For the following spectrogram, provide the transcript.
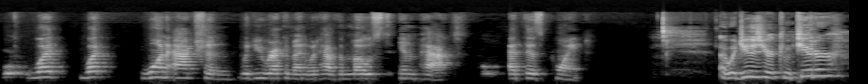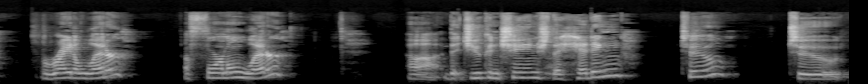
what what one action would you recommend would have the most impact at this point? I would use your computer, write a letter, a formal letter uh, that you can change the heading to, to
